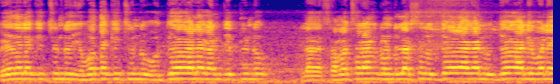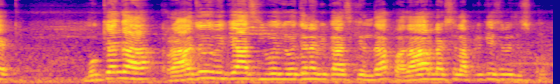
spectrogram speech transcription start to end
పేదలకు ఇచ్చిండు యువతకి ఇచ్చిండు ఉద్యోగాలే కానీ చెప్పిండు. ఇలా సంవత్సరానికి రెండు లక్షల ఉద్యోగాలు కానీ ఉద్యోగాలు ఇవ్వలే. ముఖ్యంగా రాజీవ్ వికాస్ యువ యోజన వికాస్ కింద పదహారు లక్షల అప్లికేషన్లు తీసుకున్నాం.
